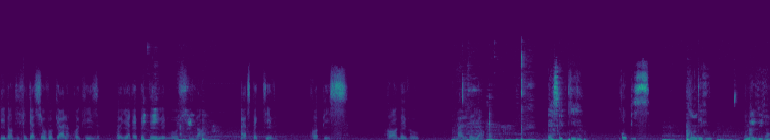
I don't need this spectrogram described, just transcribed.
Identification vocale Veuillez répéter les mots suivants. Perspective. Propice. Rendez-vous. Malveillant. Perspective. Propice. Rendez-vous. Malveillant.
